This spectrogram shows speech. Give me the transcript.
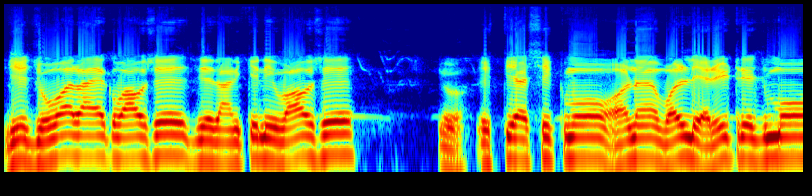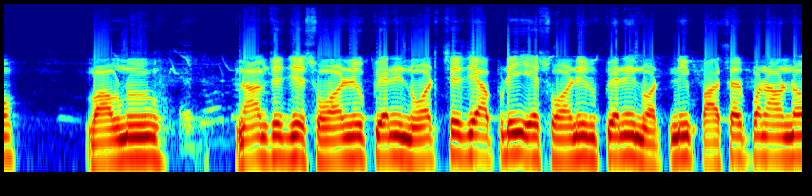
જે જોવાલાયક વાવ છે, જે રાણકીની વાવ છે. જો ઐતિહાસિકમાં અને વર્લ્ડ હેરિટેજમાં વાવનું નામ છે. જે સોળ રૂપિયાની નોટ છે જે આપણી, એ સોળ રૂપિયાની નોટની પાછળ પણ આનો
